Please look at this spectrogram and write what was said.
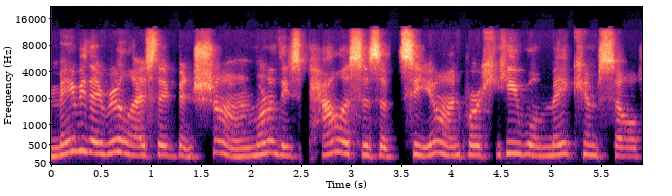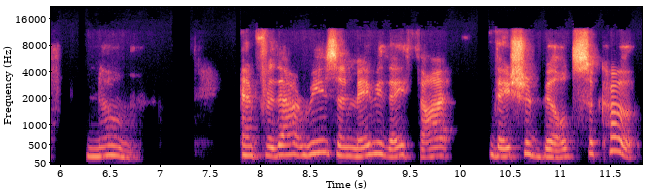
Maybe they realize they've been shown one of these palaces of Zion where he will make himself known. And for that reason, maybe they thought they should build Sukkot.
